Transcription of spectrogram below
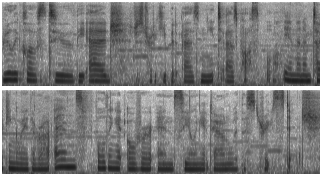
really close to the edge, just try to keep it as neat as possible. And then I'm tucking away the raw ends, folding it over and sealing it down with a straight stitch.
